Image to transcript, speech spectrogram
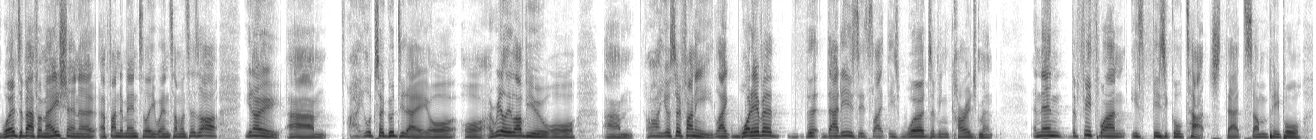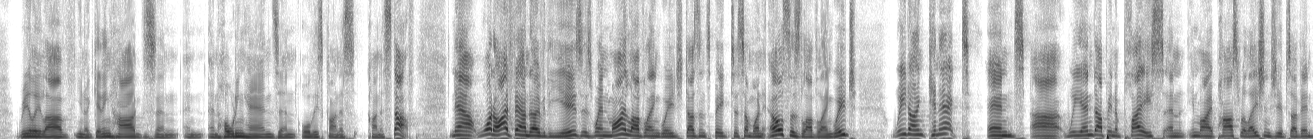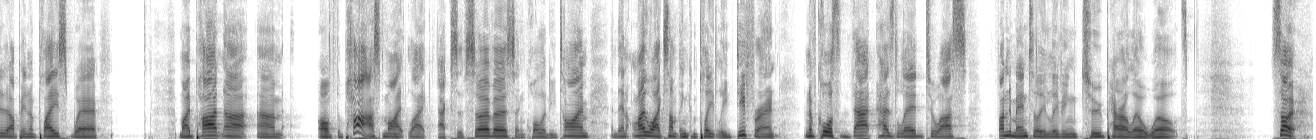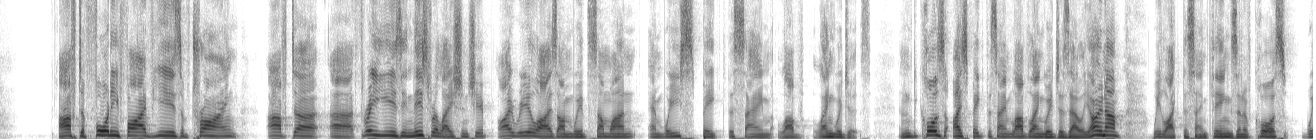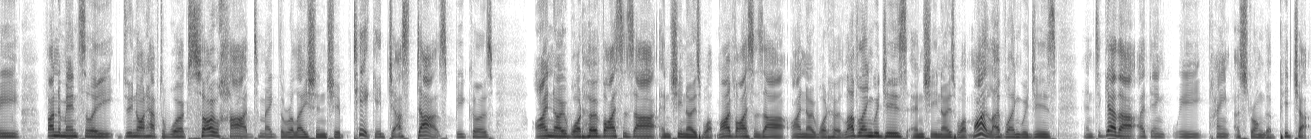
Words of affirmation are, are fundamentally when someone says, "Oh, you know, um, oh, you look so good today," or "or I really love you," or um, oh, you're so funny. Like whatever th- that is, it's like these words of encouragement. And then the fifth one is physical touch that some people really love, you know, getting hugs and and and holding hands and all this kind of kind of stuff. Now, what I found over the years is when my love language doesn't speak to someone else's love language, we don't connect. And uh, we end up in a place, and in my past relationships, I've ended up in a place where my partner um, of the past might like acts of service and quality time. And then I like something completely different. And of course, that has led to us fundamentally living two parallel worlds. So, after 45 years of trying, after uh, three years in this relationship, I realize I'm with someone and we speak the same love languages. And because I speak the same love language as Aliona, we like the same things. And of course, we fundamentally do not have to work so hard to make the relationship tick. It just does because I know what her vices are and she knows what my vices are. I know what her love language is and she knows what my love language is. And together, I think we paint a stronger picture.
